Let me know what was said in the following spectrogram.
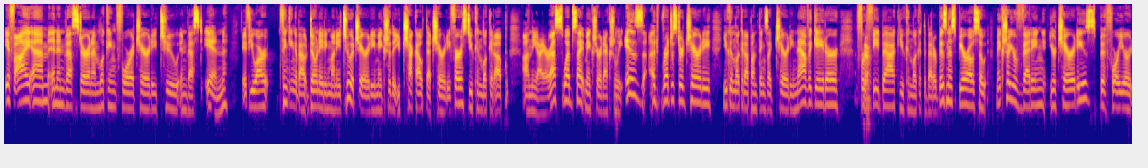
if I am an investor and I'm looking for a charity to invest in, if you are thinking about donating money to a charity, make sure that you check out that charity first. You can look it up on the IRS website, make sure it actually is a registered charity. You can look it up on things like Charity Navigator for yeah. feedback. You can look at the Better Business Bureau. So make sure you're vetting your charities before you're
